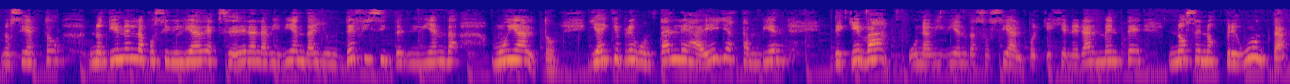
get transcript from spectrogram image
¿no es cierto? No tienen la posibilidad de acceder a la vivienda, hay un déficit de vivienda muy alto y hay que preguntarles a ellas también de qué va una vivienda social, porque generalmente no se nos pregunta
